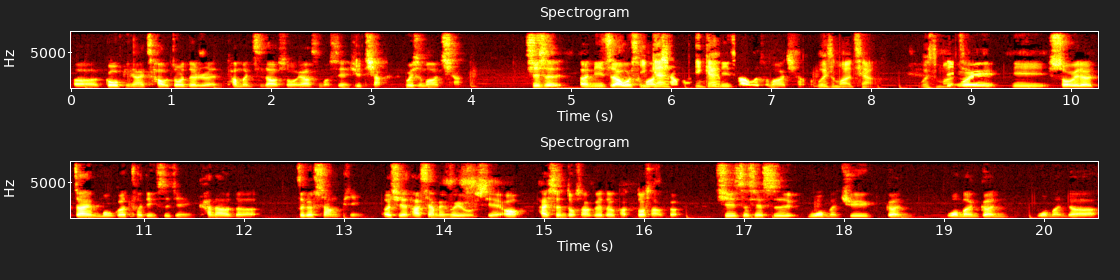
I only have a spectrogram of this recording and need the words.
呃购物平台操作的人，他们知道说要什么时间去抢，为什么要抢。其实呃，你知道为什应该么要抢吗？应该你知道为什么要抢吗？为什么要抢？为什么因？为你所谓的在某个特定时间看到的这个商品，而且它下面会有写哦，还剩多少个多多少个。其实这些是我们去跟我们跟我们的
